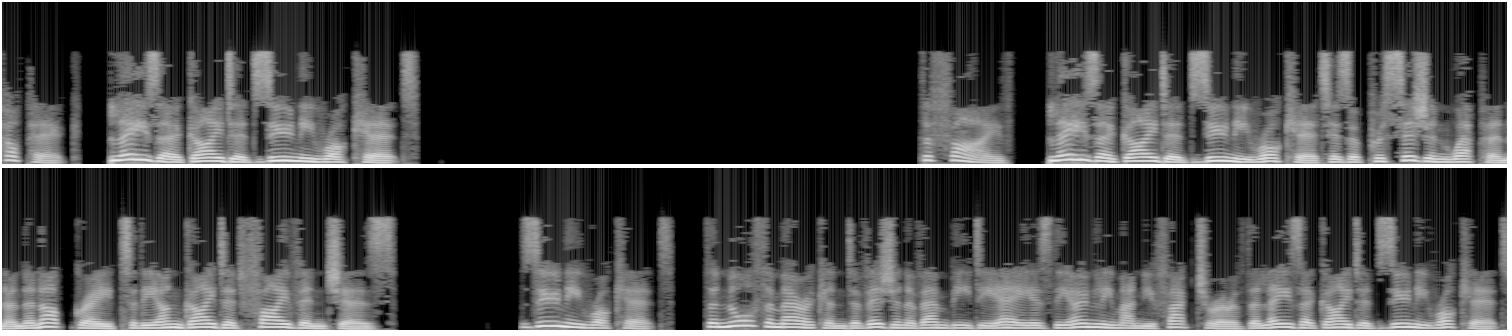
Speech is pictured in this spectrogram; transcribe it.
Topic: Laser-guided Zuni rocket. The 5 Laser-guided Zuni rocket is a precision weapon and an upgrade to the unguided 5 inches Zuni rocket. The North American division of MBDA is the only manufacturer of the laser-guided Zuni rocket,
